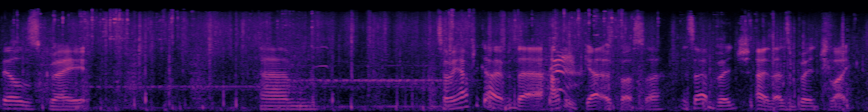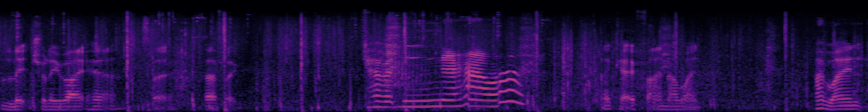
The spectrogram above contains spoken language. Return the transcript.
Feels great. Um, so we have to go over there. How do we get across there? Is there a bridge? Oh, there's a bridge, like, literally right here. So, perfect. Karat now. Okay, fine, I won't. I won't.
